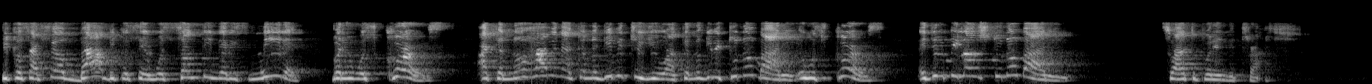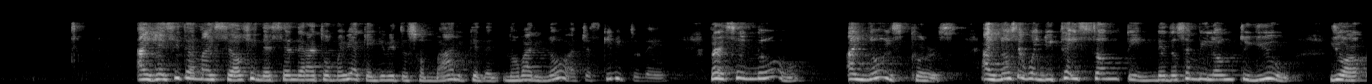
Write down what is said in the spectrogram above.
because I felt bad because it was something that is needed, but it was cursed. I cannot have it. I cannot give it to you. I cannot give it to nobody. It was cursed. It didn't belong to nobody. So I had to put it in the trash. I hesitated myself in the sense that I thought maybe I can give it to somebody because nobody know. I just give it to them. But I said no. I know it's cursed. I know that when you take something that doesn't belong to you, you are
